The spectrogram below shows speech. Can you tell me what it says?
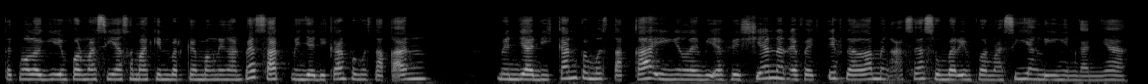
Teknologi informasi yang semakin berkembang dengan pesat menjadikan pemustakaan menjadikan pemustaka ingin lebih efisien dan efektif dalam mengakses sumber informasi yang diinginkannya.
